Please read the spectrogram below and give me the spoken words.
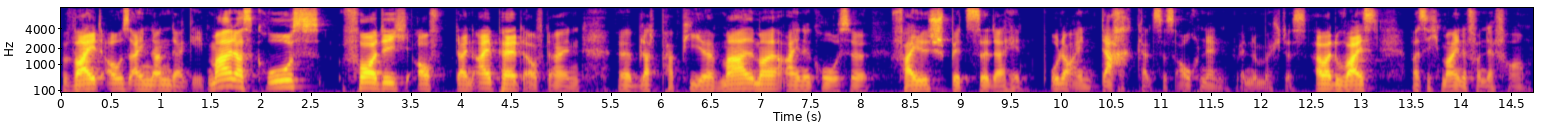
weit auseinander geht. Mal das groß vor dich auf dein iPad, auf dein äh, Blatt Papier, mal mal eine große Pfeilspitze dahin. Oder ein Dach kannst du es auch nennen, wenn du möchtest. Aber du weißt, was ich meine von der Form.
